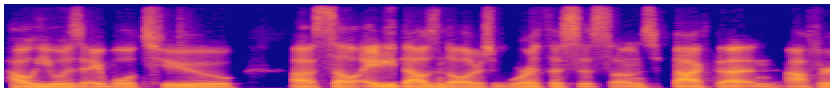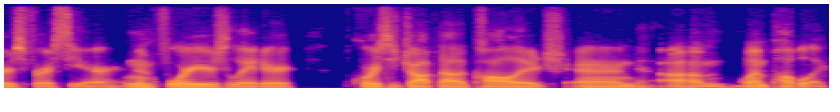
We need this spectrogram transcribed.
how he was able to uh, sell $80,000 worth of systems back then after his first year. And then four years later, of course, he dropped out of college and um, went public.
